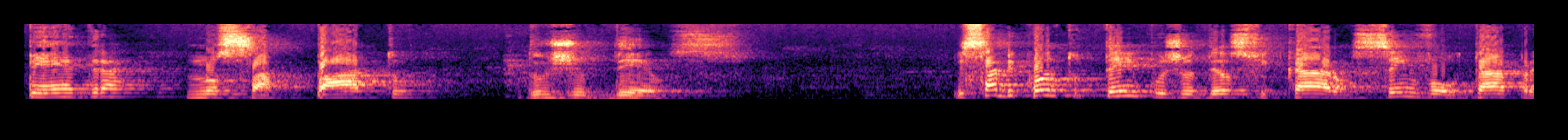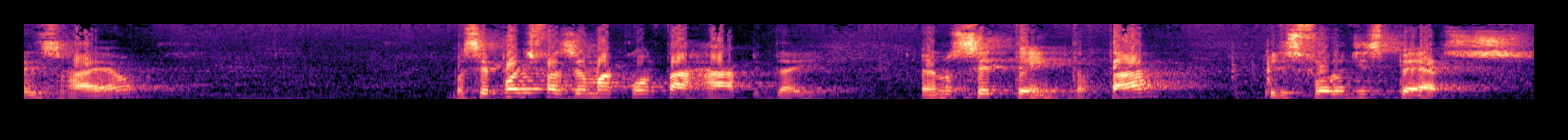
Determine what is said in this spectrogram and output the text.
pedra no sapato dos judeus. E sabe quanto tempo os judeus ficaram sem voltar para Israel? Você pode fazer uma conta rápida aí. Anos 70, tá? Eles foram dispersos.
